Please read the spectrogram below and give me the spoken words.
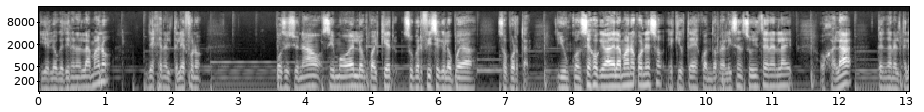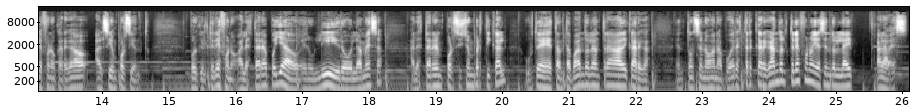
y es lo que tienen en la mano, dejen el teléfono posicionado sin moverlo en cualquier superficie que lo pueda soportar. Y un consejo que va de la mano con eso es que ustedes cuando realicen su Instagram Live, ojalá tengan el teléfono cargado al 100%. Porque el teléfono, al estar apoyado en un libro o en la mesa, al estar en posición vertical, ustedes están tapando la entrada de carga. Entonces no van a poder estar cargando el teléfono y haciendo el live a la vez.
